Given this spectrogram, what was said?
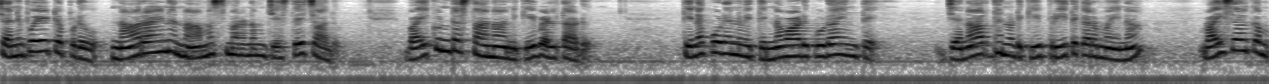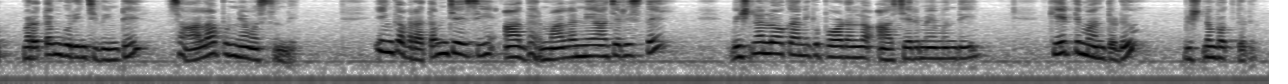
చనిపోయేటప్పుడు నారాయణ నామస్మరణం చేస్తే చాలు. వైకుంఠ స్థానానికి వెళ్తాడు. తినకూడనివి తిన్నవాడు కూడా ఇంతే. జనార్దనుడికి ప్రీతికరమైన వైశాఖ వ్రతం గురించి వింటే చాలా పుణ్యం వస్తుంది. ఇంకా వ్రతం చేసి ఆ ధర్మాలన్నీ ఆచరిస్తే విష్ణులోకానికి పోవడంలో ఆశ్చర్యమేముంది? కీర్తిమంతుడు విష్ణుభక్తుడు.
